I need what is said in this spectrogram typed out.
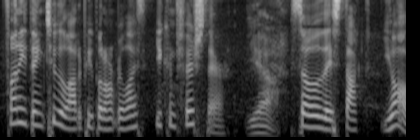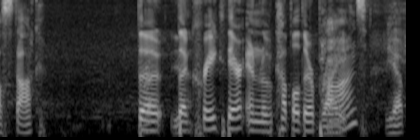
Funny thing, too, a lot of people don't realize you can fish there. Yeah. So they stocked, you all stock the yeah. the creek there and a couple of their Right. ponds. Yep.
